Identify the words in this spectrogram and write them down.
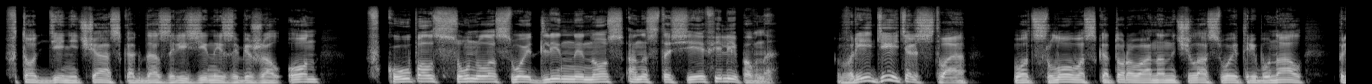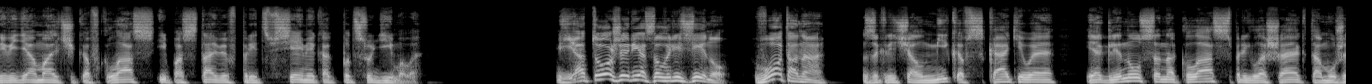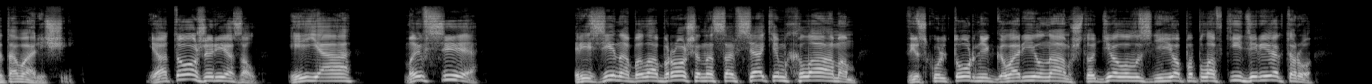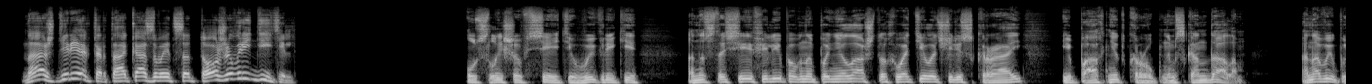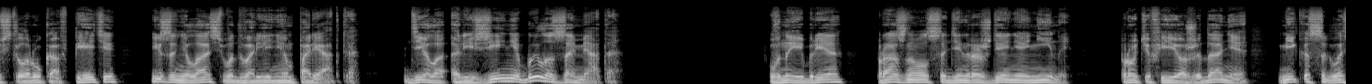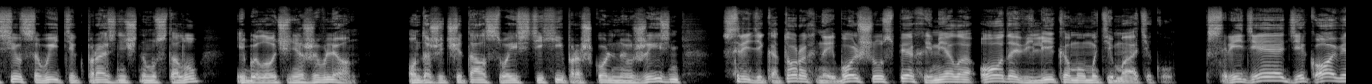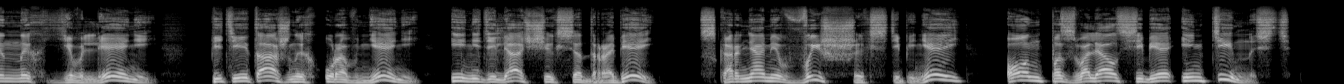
В тот день и час, когда за резиной забежал он, в купол сунула свой длинный нос Анастасия Филипповна. «Вредительство!» Вот слово, с которого она начала свой трибунал — приведя мальчика в класс и поставив пред всеми как подсудимого. «Я тоже резал резину! Вот она!» — закричал Мика, вскакивая, и оглянулся на класс, приглашая к тому же товарищей. «Я тоже резал! И я! Мы все! Резина была брошена со всяким хламом. Физкультурник говорил нам, что делал из нее поплавки директору, Наш директор-то, оказывается, тоже вредитель!» Услышав все эти выкрики, Анастасия Филипповна поняла, что хватило через край и пахнет крупным скандалом. Она выпустила рукав Пети и занялась водворением порядка. Дело о резине было замято. В ноябре праздновался день рождения Нины. Против ее ожидания Мика согласился выйти к праздничному столу, и был очень оживлен. Он даже читал свои стихи про школьную жизнь, среди которых наибольший успех имела ода великому математику. «К среде диковинных явлений, пятиэтажных уравнений и неделящихся дробей с корнями высших степеней, он позволял себе интимность.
